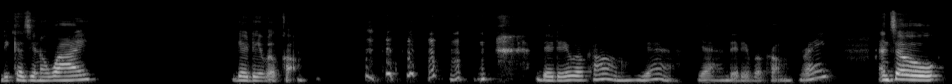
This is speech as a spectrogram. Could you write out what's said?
because you know why? Their day will come. their day will come. Yeah, yeah, the day will come, right? And so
